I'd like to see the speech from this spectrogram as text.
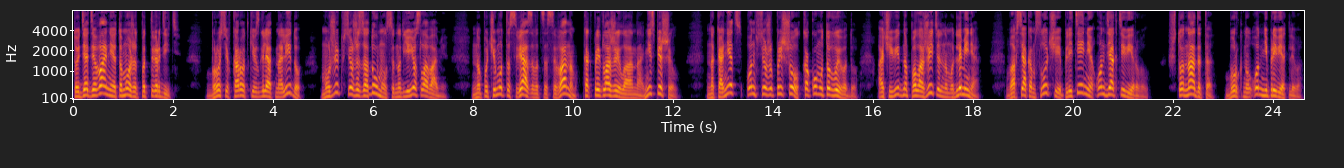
то дядя Ваня это может подтвердить. Бросив короткий взгляд на Лиду, Мужик все же задумался над ее словами, но почему-то связываться с Иваном, как предложила она, не спешил. Наконец он все же пришел к какому-то выводу, очевидно положительному для меня. Во всяком случае, плетение он деактивировал. «Что надо-то?» — буркнул он неприветливо.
